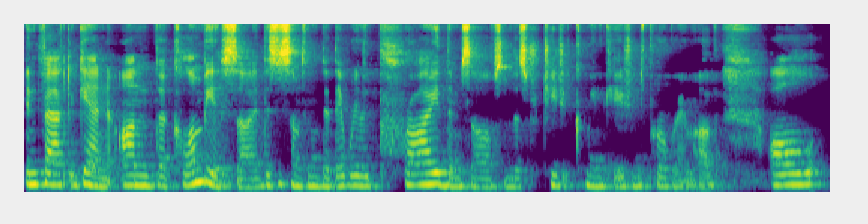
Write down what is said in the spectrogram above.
In fact, again, on the Columbia side, this is something that they really pride themselves in the strategic communications program of. All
